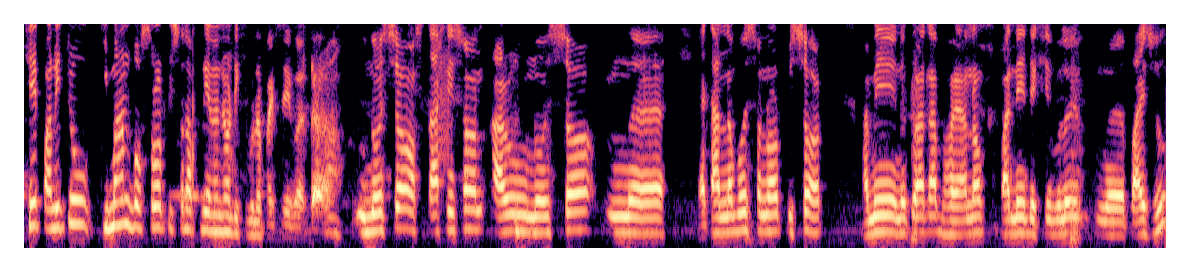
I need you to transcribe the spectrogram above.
সেই পানীটো কিমান বছৰৰ পিছত আপুনি এনেধৰণৰ দেখিবলৈ পাইছে এইবাৰ? ঊনৈছশ অষ্টাশী চন আৰু ঊনৈছশ একানব্বৈ চনৰ পিছত আমি এনেকুৱা এটা ভয়ানক পানী দেখিবলৈ পাইছোঁ।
